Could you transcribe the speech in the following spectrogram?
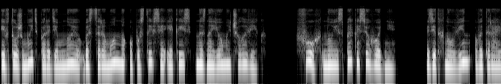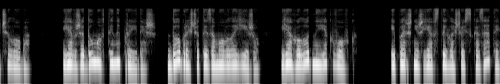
і в ту ж мить переді мною безцеремонно опустився якийсь незнайомий чоловік. Фух, ну і спека сьогодні, зітхнув він, витираючи лоба. Я вже думав, ти не прийдеш. Добре, що ти замовила їжу. Я голодний, як вовк. І перш ніж я встигла щось сказати,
